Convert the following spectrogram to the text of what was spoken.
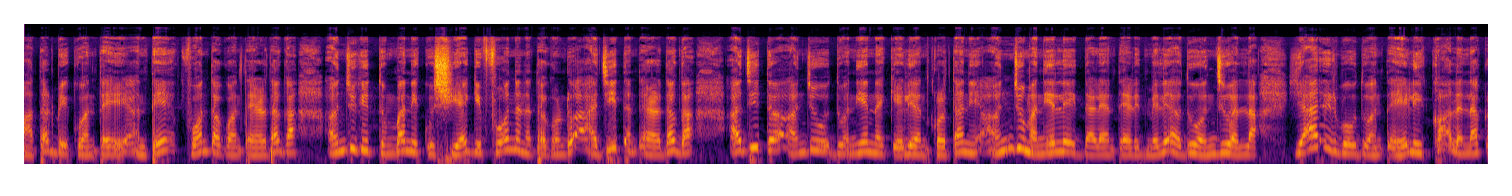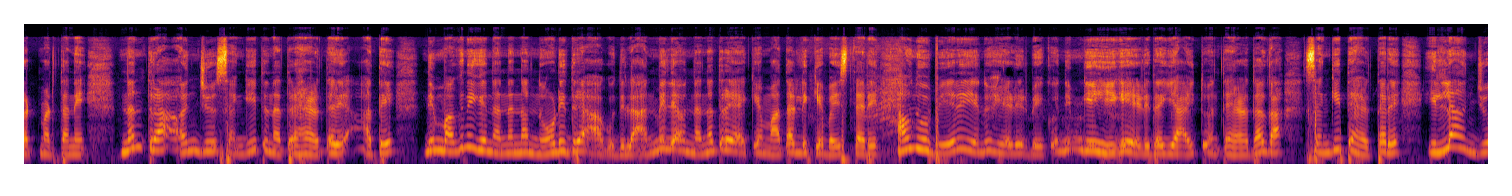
ಮಾತಾಡಬೇಕು ಅಂತ, ಅಂತೆ ಫೋನ್ ತಗೋ ಅಂತ ಹೇಳಿದಾಗ, ಅಂಜುಗೆ ತುಂಬಾ ಖುಷಿಯಾಗಿ ಫೋನನ್ನು ತಗೊಂಡು ಅಜಿತ್ ಅಂತ ಹೇಳಿದಾಗ, ಅಜಿತ್, ಅಂಜು ಧ್ವನಿಯನ್ನು ಕೇಳಿ ಅಂದ್ಕೊಳ್ತಾನೆ. ಅಂಜು ಮನೆಯಲ್ಲೇ ಇದ್ದಾಳೆ ಅಂತ ಹೇಳಿದ ಮೇಲೆ ಅದು ಅಂಜು ಅಲ್ಲ. ಯಾರಿರ್ಬೋದು ಅಂತ ಹೇಳಿ ಕಾಲನ್ನು ಕಟ್ ಮಾಡ್ತಾನೆ. ನಂತರ ಅಂಜು ಸಂಗೀತನ ಹತ್ರ ಹೇಳ್ತಾರೆ ಅತೆ ನಿಮ್ಮ ಮಗನಿಗೆ ನನ್ನನ್ನು ನೋಡಿದರೆ ಆಗೋದಿಲ್ಲ. ಅಂದಮೇಲೆ ಅವ್ನು ನನ್ನ ಹತ್ರ ಯಾಕೆ ಮಾತಾಡಲಿಕ್ಕೆ ಬಯಸ್ತಾರೆ? ಅವನು ಬೇರೆ ಏನು ಹೇಳಿರಬೇಕು. ನಿಮಗೆ ಹೀಗೆ ಹೇಳಿದಾಗೆ ಆಯಿತು ಅಂತ ಹೇಳಿದಾಗ ಸಂಗೀತ ಹೇಳ್ತಾರೆ, ಇಲ್ಲ ಅಂಜು,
